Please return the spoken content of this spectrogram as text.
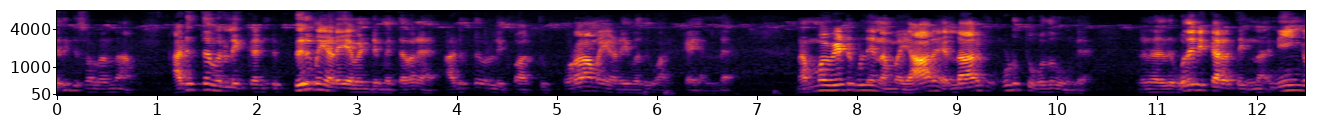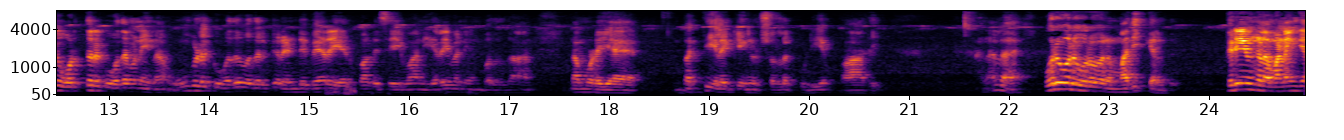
எதுக்கு சொல்கிறேன்னா அடுத்தவர்களை கண்டு பெருமை அடைய வேண்டுமே தவிர அடுத்தவர்களை பார்த்து பொறாமை அடைவது வாழ்க்கை அல்ல. நம்ம வீட்டுக்குள்ளே நம்ம யாரை எல்லாருக்கும் கொடுத்து உதவுங்க. உதவிக்காரத்தை நீங்கள் ஒருத்தருக்கு உதவினீங்கன்னா உங்களுக்கு உதவுவதற்கு ரெண்டு பேரை ஏற்பாடு செய்வான் இறைவன் என்பதுதான் நம்முடைய பக்தி இலக்கியங்கள் சொல்லக்கூடிய பாதை. அதனால் ஒருவர் ஒருவர் மதிக்கிறது. பெரியவங்களை வணங்கி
